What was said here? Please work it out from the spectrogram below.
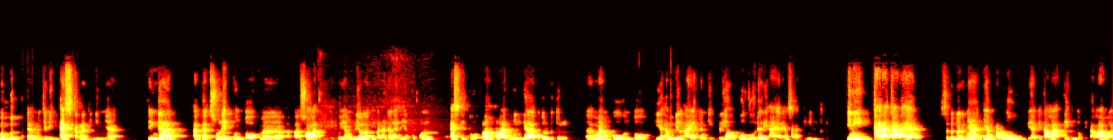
membeku ya, menjadi es karena dinginnya sehingga agak sulit untuk me, apa, sholat. Itu yang beliau lakukan adalah dia pukul es itu pelan-pelan hingga betul-betul Eh, mampu untuk dia ambil air dan beliau wudhu dari air yang sangat dingin itu. Ini cara-cara yang sebenarnya yang perlu ya kita latih untuk kita lawan.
